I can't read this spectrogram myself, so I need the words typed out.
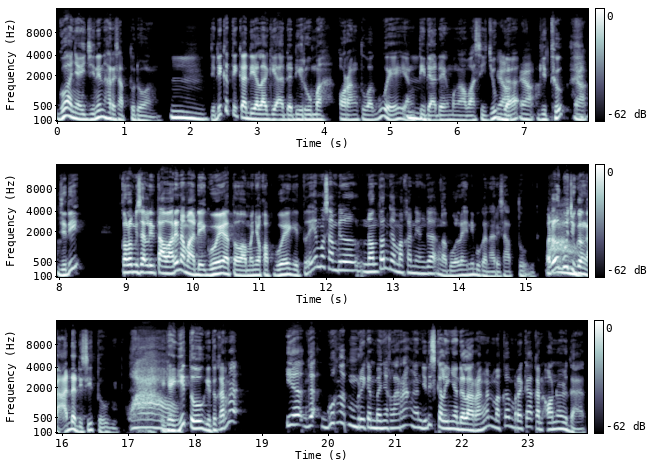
Gue hanya izinin hari Sabtu doang. Hmm. Jadi ketika dia lagi ada di rumah orang tua gue yang Hmm. tidak ada yang mengawasi juga Ya, ya. gitu. Ya. Jadi kalau misalnya ditawarin sama adik gue atau sama nyokap gue gitu, eh mau sambil nonton gak makan ya enggak, nggak boleh ini bukan hari Sabtu gitu. Padahal gue Wow. juga nggak ada di situ gitu. Wow. Ya kayak gitu gitu karena ya nggak gue nggak memberikan banyak larangan. Jadi sekalinya ada larangan maka mereka akan honor that.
